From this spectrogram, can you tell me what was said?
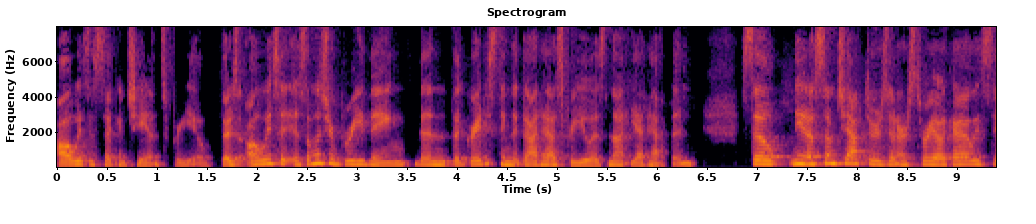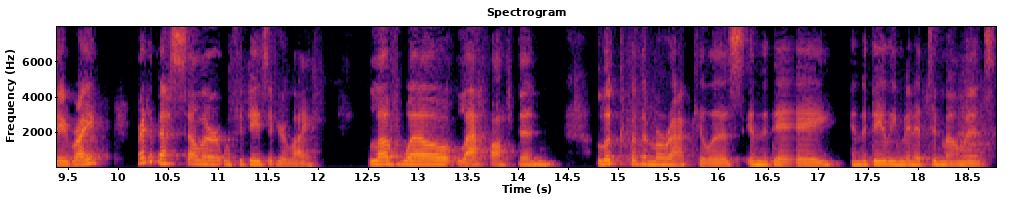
always a second chance for you. There's always, a, as long as you're breathing, then the greatest thing that God has for you has not yet happened. So, you know, some chapters in our story, like I always say, write write a bestseller with the days of your life. Love well, laugh often, look for the miraculous in the day, in the daily minutes and moments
